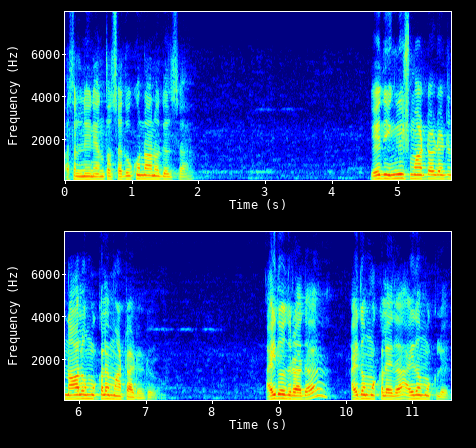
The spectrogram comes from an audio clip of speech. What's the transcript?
అసలు నేను ఎంత చదువుకున్నానో తెలుసా? ఏది ఇంగ్లీష్ మాట్లాడంటే నాలుగు ముక్కలే మాట్లాడాడు. ఐదోది రాదా? ఐదో మొక్క లేదా? ఐదో మొక్క లేదు.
